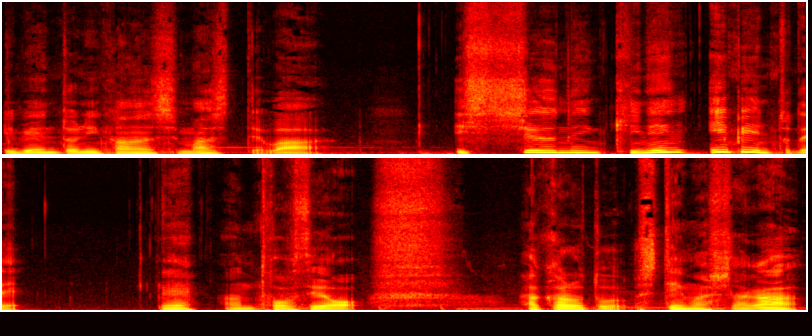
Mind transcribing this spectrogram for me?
イベントに関しましては、1周年記念イベントで、ね、あの、統制を図ろうとしていましたが、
